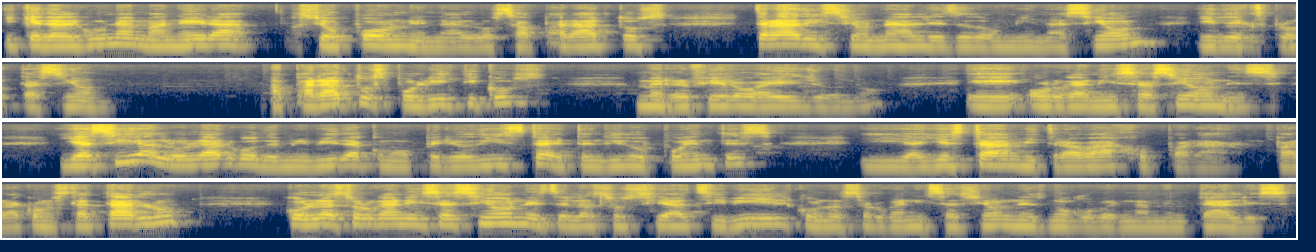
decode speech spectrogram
y que de alguna manera se oponen a los aparatos tradicionales de dominación y de explotación. Aparatos políticos, me refiero a ello, ¿no? Eh, organizaciones. Y así a lo largo de mi vida como periodista he tendido puentes y ahí está mi trabajo para, para constatarlo con las organizaciones de la sociedad civil, con las organizaciones no gubernamentales.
